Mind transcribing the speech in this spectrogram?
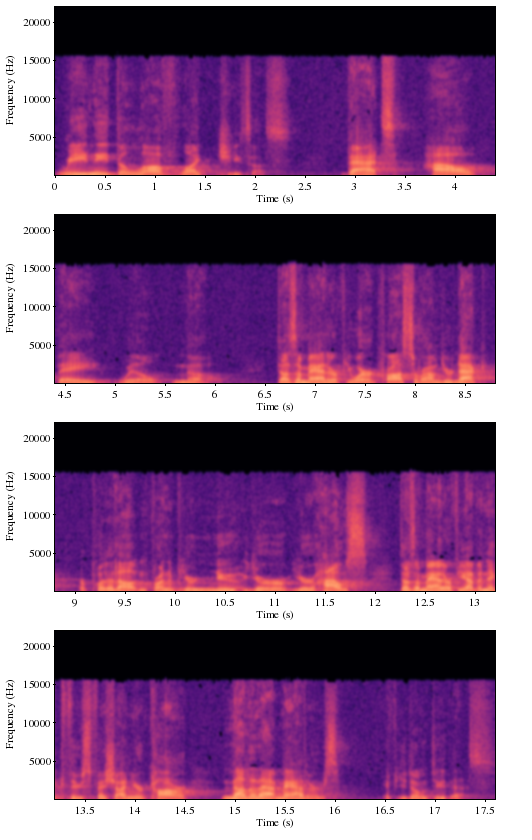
we need to love like Jesus. That's how they will know. Doesn't matter if you wear a cross around your neck or put it out in front of your, new, your, your house. Doesn't matter if you have an ichthus fish on your car. None of that matters if you don't do this.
